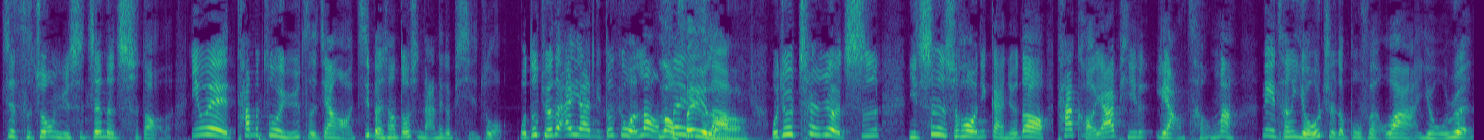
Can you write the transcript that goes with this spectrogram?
这次终于是真的吃到了，因为他们做鱼子酱哦，基本上都是拿那个皮做，我都觉得哎呀，你都给我浪浪费了。了。我就趁热吃，你吃的时候，你感觉到它烤鸭皮两层嘛，那层油脂的部分哇油润，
